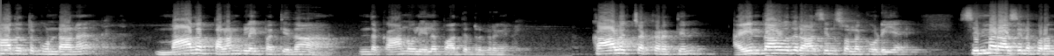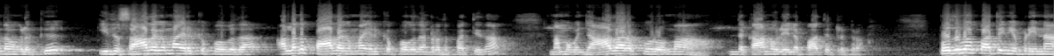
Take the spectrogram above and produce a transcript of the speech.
மாதத்துக்கு உண்டான மாத பலன்களை பற்றி தான் இந்த காணொலியில் பார்த்துட்ருக்குறேங்க காலச்சக்கரத்தின் ஐந்தாவது ராசின்னு சொல்லக்கூடிய சிம்ம ராசியில் பிறந்தவங்களுக்கு இது சாதகமாக இருக்க போகுதா? அல்லது பாதகமாக இருக்க போகுதான்றதை பற்றி தான் நம்ம கொஞ்சம் ஆதாரப்பூர்வமாக இந்த காணொலியில் பார்த்துட்ருக்குறோம் பொதுவாக பார்த்தீங்க அப்படின்னா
